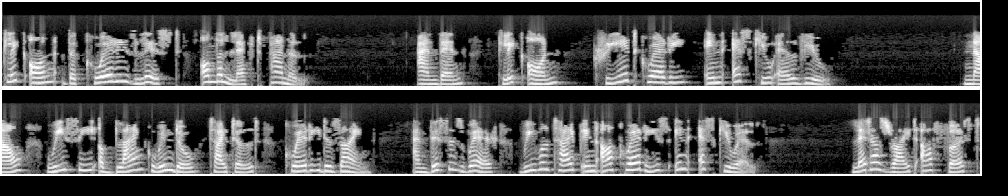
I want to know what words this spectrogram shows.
click on the Queries list on the left panel. And then click on Create Query in SQL View. Now we see a blank window titled Query Design and this is where we will type in our queries in SQL. Let us write our first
